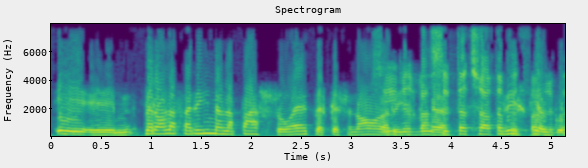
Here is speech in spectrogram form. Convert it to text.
E, ehm, però la farina la passo eh, perché sennò Sì, rischia, rischia il grum.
